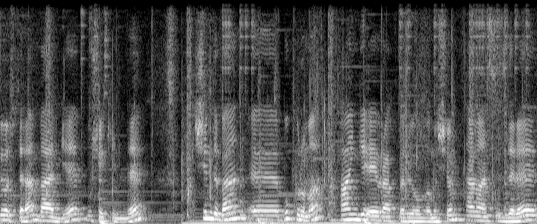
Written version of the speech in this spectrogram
gösteren belge bu şekilde. Şimdi ben e, bu kuruma hangi evrakları yollamışım hemen sizlere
